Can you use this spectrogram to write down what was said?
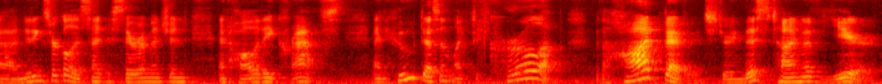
uh, knitting circle, as Sarah mentioned, and holiday crafts. And who doesn't like to curl up with a hot beverage during this time of year?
